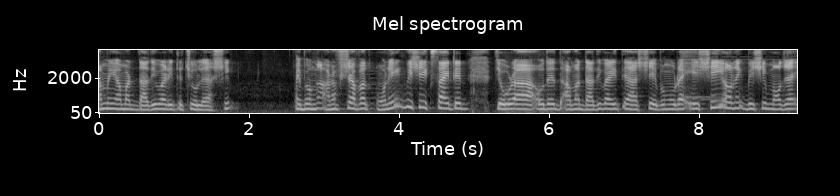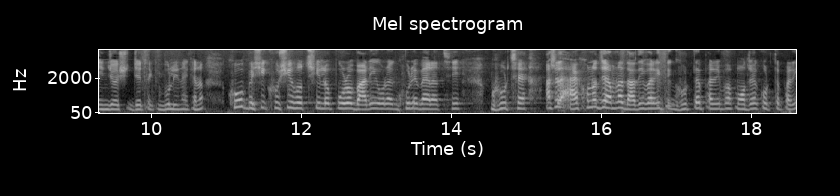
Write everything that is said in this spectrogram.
আমি আমার দাদি বাড়িতে চলে আসি। এবং আরফ শাফাত অনেক বেশি এক্সাইটেড যে ওরা ওদের আমার দাদি বাড়িতে আসছে এবং ওরা এসেই অনেক বেশি মজা এনজয় যেটাকে বলি না কেন, খুব বেশি খুশি হচ্ছিল। পুরো বাড়ি ওরা ঘুরে বেড়াচ্ছে, ঘুরছে। আসলে এখনও যে আমরা দাদি বাড়িতে ঘুরতে পারি বা মজা করতে পারি,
